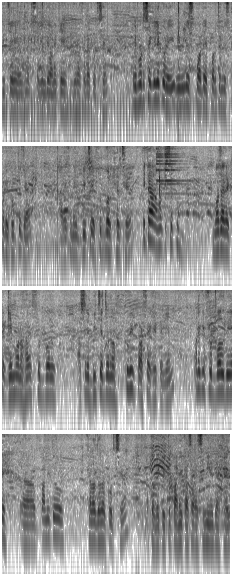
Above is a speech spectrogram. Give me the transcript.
বিচে মোটরসাইকেল দিয়ে অনেকে ঘোরাফেরা করছে। এই মোটরসাইকেলে করেই বিভিন্ন স্পটে, পর্যটন স্পটে ঘুরতে যায়। আর এখানে বিচে ফুটবল খেলছে। এটা আমার কাছে খুব মজার একটা গেম মনে হয়, ফুটবল আসলে বিচের জন্য খুবই পারফেক্ট একটা গেম অনেকে ফুটবল দিয়ে পানিতেও খেলাধুলা করছে। আপনাদেরকে একটু পানির কাছাকাছি নিয়ে দেখাই।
